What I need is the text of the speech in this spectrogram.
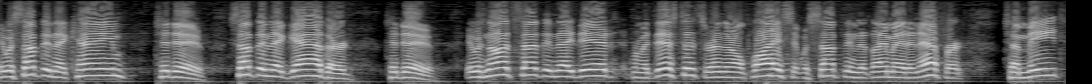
It was something they came to do, something they gathered to do. It was not something they did from a distance or in their own place. It was something that they made an effort to meet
